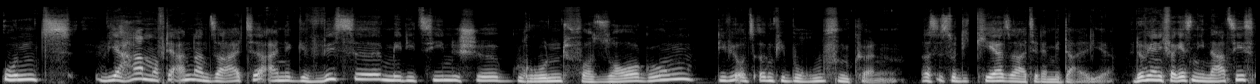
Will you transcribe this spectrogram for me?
Und wir haben auf der anderen Seite eine gewisse medizinische Grundversorgung, die wir uns irgendwie berufen können. Das ist so die Kehrseite der Medaille. Wir dürfen ja nicht vergessen, die Nazis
